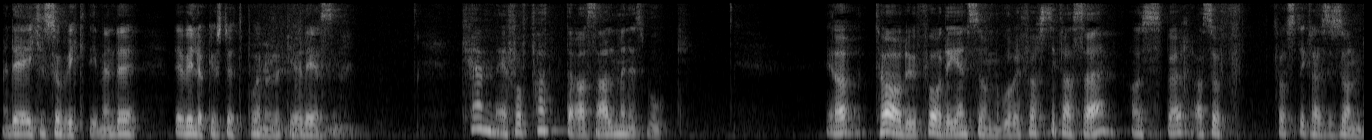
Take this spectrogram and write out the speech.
Men Det er ikke så viktig, men det, det vil dere støtte på når dere leser. Hvem er forfatter av Salmenes bok? Ja, Tar du for deg en som går i første klasse og spør, altså første klasse sånn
